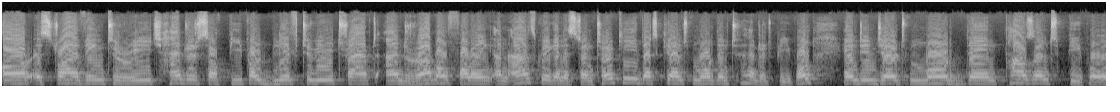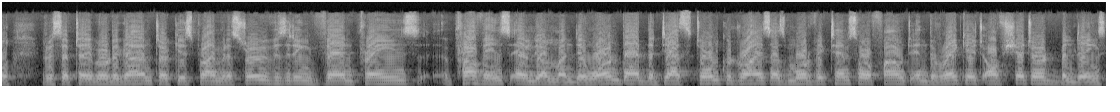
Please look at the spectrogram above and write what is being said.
are striving to reach hundreds of people believed to be trapped and rubble following an earthquake in eastern Turkey that killed more than 200 people and injured more than 1,000 people. Recep Tayyip Erdogan, Turkey's prime minister, visiting Van Prains uh, province early on Monday, warned that the death toll could rise as more victims were found in the wreckage of shattered buildings.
